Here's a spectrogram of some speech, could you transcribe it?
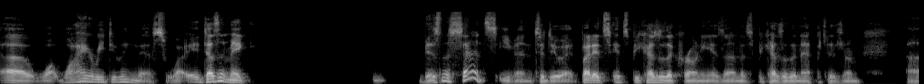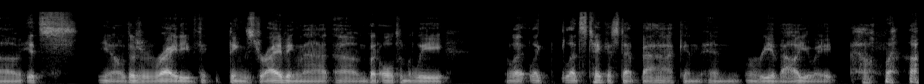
uh, wh- why are we doing this? Why, it doesn't make business sense even to do it, but it's it's because of the cronyism. It's because of the nepotism. Uh, it's you know there's a variety of th- things driving that, um, but ultimately let, like let's take a step back and and reevaluate how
